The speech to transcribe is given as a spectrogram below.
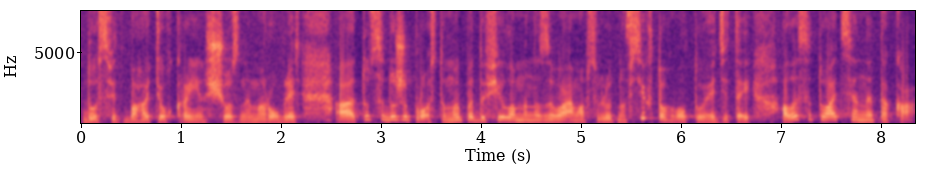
досвід багатьох країн, що з ними роблять. Тут все дуже просто. Ми педофілами називаємо абсолютно всіх, хто гвалтує дітей, але ситуація не така.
